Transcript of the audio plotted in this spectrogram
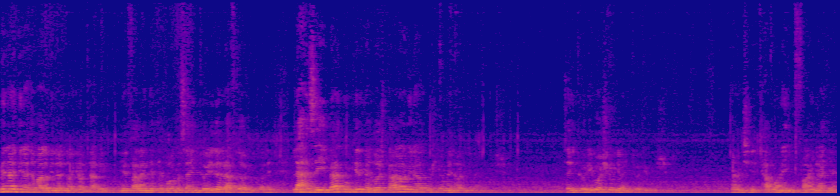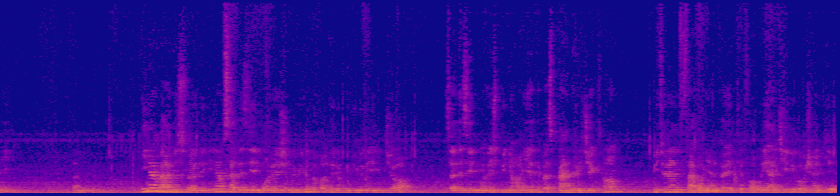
منهای بینایت بالا بینایت ناگهان تغییر یه فرآیند اتفاقی مثلا اینطوری داره رفتار می‌کنه. لحظه ای بعد ممکنه مقدارش بالا بینایت باشه یا منهای بینایت باشه مثلا اینطوری باشه یا اینطوری باشه. همین چیزی توان اینفاینایت یعنی. این هم به همین صورت دیگه. این هم صد زیر مونش رو ببینیم به خاطر وجود اینجا. صد زیر مونش بی نهایت پس بند ریجکت هم می‌تونن فرایندهای اتفاقی عجیبی باشن که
